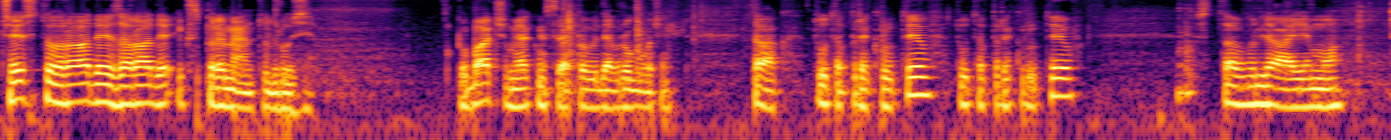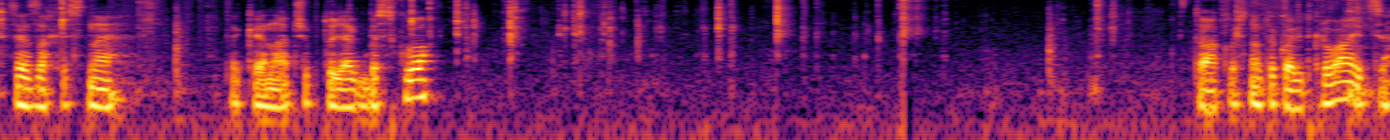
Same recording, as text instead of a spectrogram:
чисто ради заради експерименту, друзі. Побачимо, як він себе поведе в роботі. Так, тут прикрутив, тут прикрутив. Вставляємо це захисне таке начебто якби скло. Так, ось на таке відкривається.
